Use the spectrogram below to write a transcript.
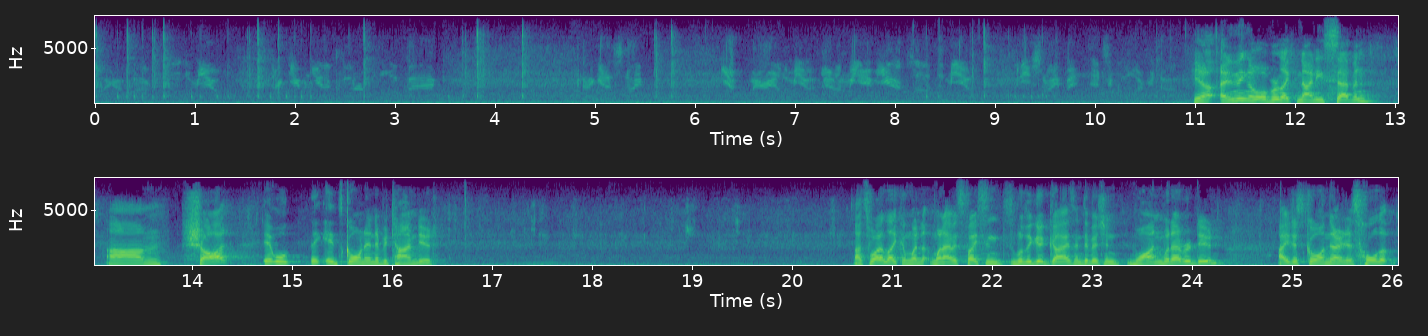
I got my mute. They're giving you the corner. Pull it back. Can I get a snipe? Yep, Mary Lemieux. I mean, if you saw Lemieux and you snipe it, it's a goal every time. Yeah, anything over like 97 um, shot, it will. It's going in every time, dude. That's why I like him. When when I was facing really good guys in Division One, whatever, dude, I just go in there and just hold up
